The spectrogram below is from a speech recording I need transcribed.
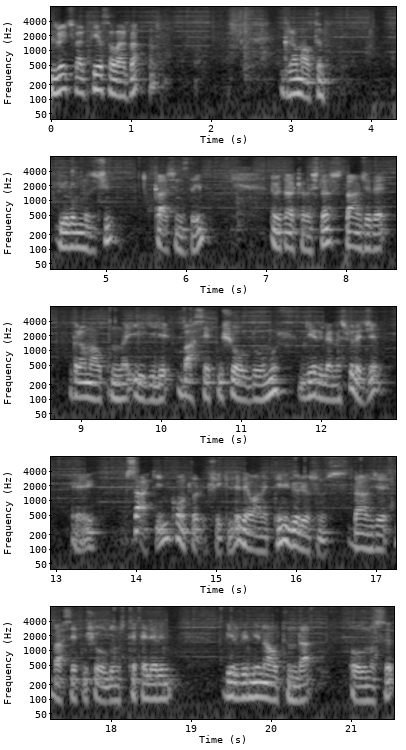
Reçber piyasalarda gram altın yorumunuz için karşınızdayım. Evet arkadaşlar daha önce de gram altınla ilgili bahsetmiş olduğumuz gerileme süreci e, sakin, kontrollü bir şekilde devam ettiğini görüyorsunuz. Daha önce bahsetmiş olduğumuz tepelerin birbirinin altında olması,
